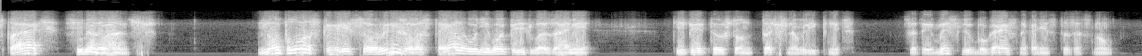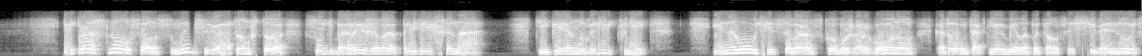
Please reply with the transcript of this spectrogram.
спать, Семен Иванович. Но плоское лицо Рыжего стояло у него перед глазами. Теперь-то уж он точно влипнет. С этой мыслью Бугаев наконец-то заснул. И проснулся он с мыслью о том, что судьба Рыжего предрешена. Теперь он влипнет и научится воровскому жаргону, которым так неумело пытался щегольнуть.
